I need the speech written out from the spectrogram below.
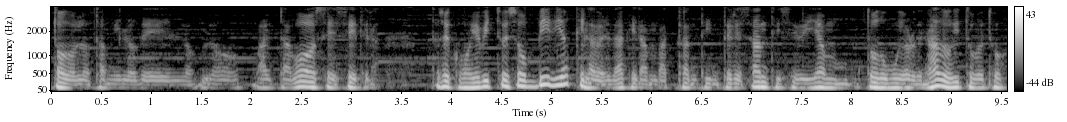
todos los también los de los, altavoces, etcétera. Entonces, como yo he visto esos vídeos, que la verdad que eran bastante interesantes y se veían todo muy ordenado y todo, todo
